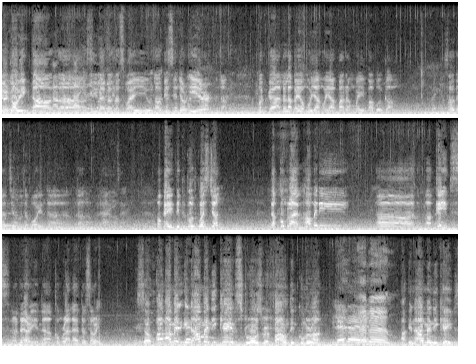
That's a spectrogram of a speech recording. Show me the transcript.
We're going down uh, sea level, that's why you notice in your ear. Magka ano lang kayo, nguyang-nguya, parang may bubble gum. So that you would avoid uh, uh, Okay, difficult question. The Qumran, how many uh, uh, caves are there in uh, Qumran? Uh, sorry, So, uh, I mean, in how many caves scrolls were found in Qumran? 11. Uh, in how many caves?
